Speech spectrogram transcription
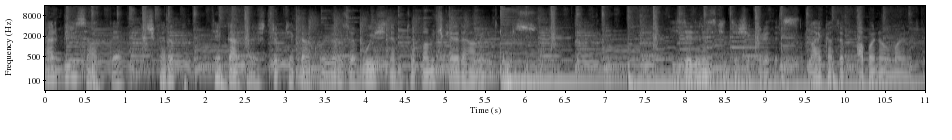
Her bir saatte çıkarıp tekrar karıştırıp tekrar koyuyoruz ve bu işlemi toplam 3 kere devam ettiriyoruz. İzlediğiniz için teşekkür ederiz. Like atıp abone olmayı unutmayın.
